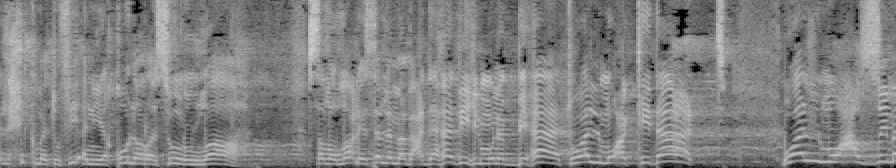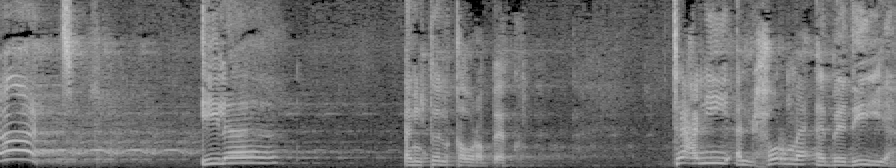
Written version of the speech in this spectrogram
الحكمة في أن يقول رسول الله صلى الله عليه وسلم بعد هذه المنبهات والمؤكدات والمعظمات إلى أن تلقوا ربكم؟ تعني الحرمة أبدية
